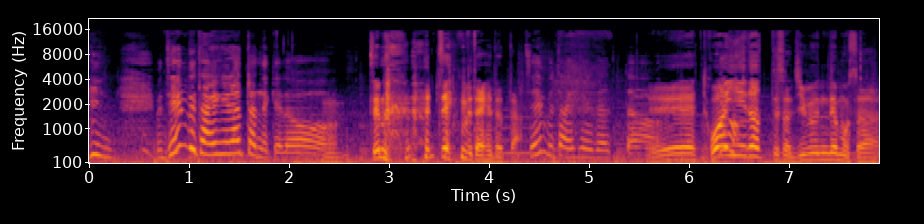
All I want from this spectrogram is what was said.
れ、全部大変だったんだけど、うん全部 全部大変だった。全部大変だった。えー、とはいえだってさ自分でもさ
